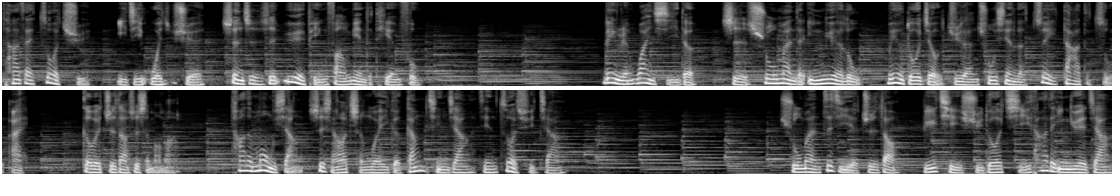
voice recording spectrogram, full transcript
他在作曲以及文学，甚至是乐评方面的天赋。令人惋惜的是，舒曼的音乐路没有多久，居然出现了最大的阻碍。各位知道是什么吗？他的梦想是想要成为一个钢琴家兼作曲家。舒曼自己也知道，比起许多其他的音乐家，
